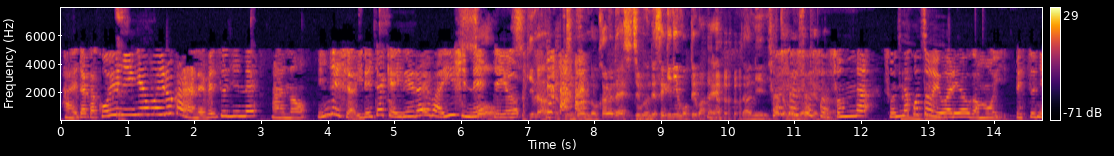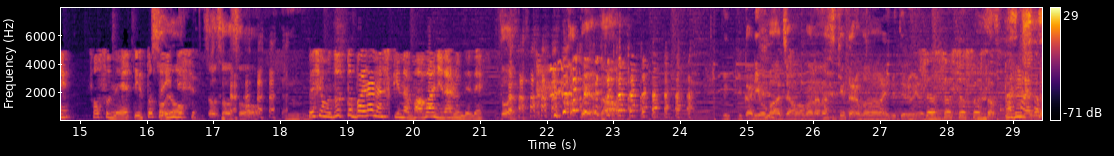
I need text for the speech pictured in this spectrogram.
はい。だからこういう人間もいるからね、別にね、あの、いいんですよ。入れたきゃ入れればいいしーねっていう。好きな自分の体やし、自分で責任持てばね、何人そうもいるそうそうそう。そんな、そんなことを言われようがもう別に、そうっすねって言っとったらいいんですよ。そうそうそう。うん。私もずっとバナナ好きなババアになるんでね。そうや。かっこええやな。ゆゆかりおばあちゃんはバナナ好きやからバナナ入れてるんやそうな。そうそうそうそう。バナナがパ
